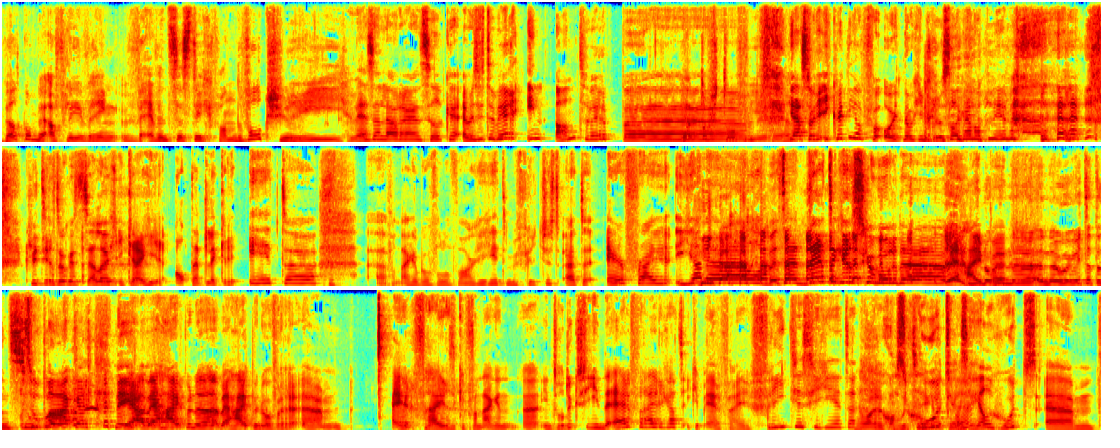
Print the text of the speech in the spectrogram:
Welkom bij aflevering 65 van de Volksjury. Wij zijn Laura en Silke en we zitten weer in Antwerpen. Ja, toch tof hier, hè? Ja, sorry, ik weet niet of we ooit nog in Brussel gaan opnemen. ik vind het hier zo gezellig. Ik krijg hier altijd lekker eten. Uh, vandaag hebben we volle van gegeten met frietjes uit de airfryer. Jawel, we zijn dertigers geworden. Wij hypen... Nog een, eh, een, hoe heet het, een soepmaker. Nee, ja, wij hypen, uh, wij hypen over... Um, Ik heb vandaag een uh, introductie in de airfryer gehad. Ik heb airfryer frietjes gegeten. Dat waren was goed, goed was heel goed. Um,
